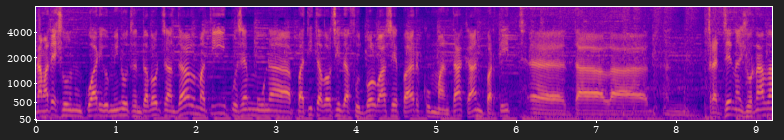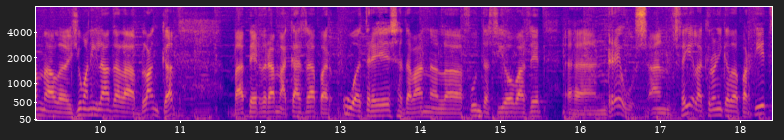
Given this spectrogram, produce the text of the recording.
Ara mateix un quart i un minut de 12 del matí posem una petita dosi de futbol base per comentar que han partit eh, de la tretzena jornada amb la juvenil de la Blanca va perdre a casa per 1 a 3 davant la Fundació Base en Reus. Ens feia la crònica del partit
